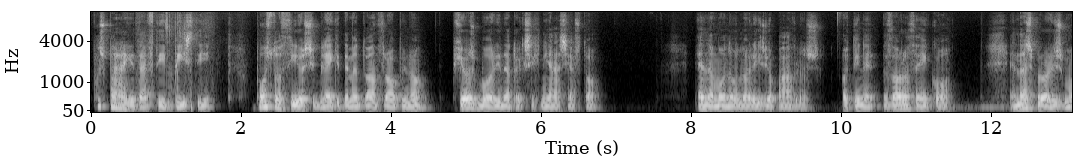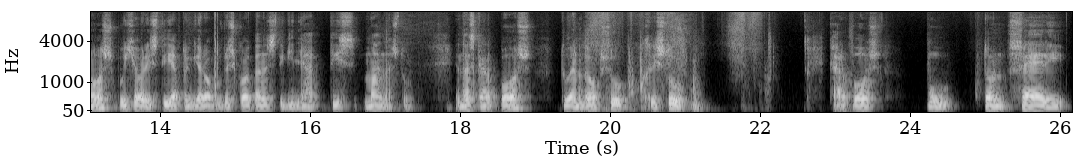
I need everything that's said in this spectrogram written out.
Πώς παράγεται αυτή η πίστη, πώς το θείο συμπλέκεται με το ανθρώπινο, ποιος μπορεί να το εξηχνιάσει αυτό; Ένα μόνο γνωρίζει ο Παύλος, ότι είναι δώρο θεϊκό. Ένας προορισμός που είχε οριστεί από τον καιρό που βρισκόταν στην κοιλιά της μάνας του. Ένας καρπός του ενδόξου Χριστού. Καρπός που τον φέρει,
